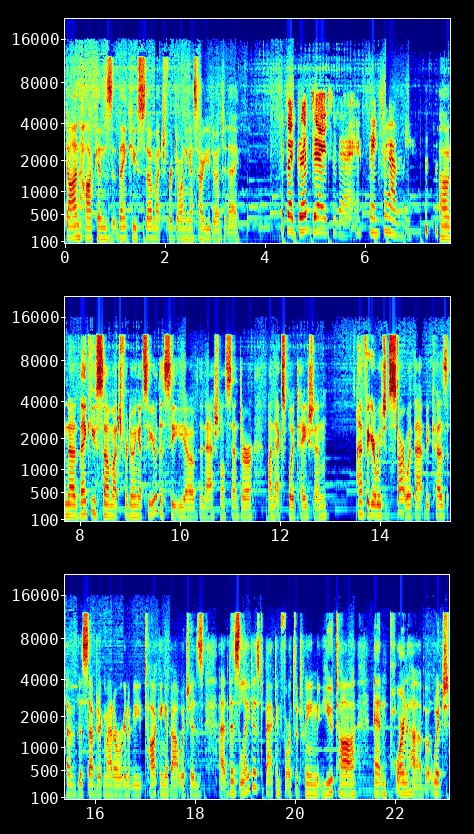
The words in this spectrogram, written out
Dawn Hawkins, thank you so much for joining us. How are you doing today? It's a good day today. Thanks for having me. oh, no, thank you so much for doing it. So, you're the CEO of the National Center on Exploitation. I figured we should start with that because of the subject matter we're going to be talking about, which is uh, this latest back and forth between Utah and Pornhub. Which,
